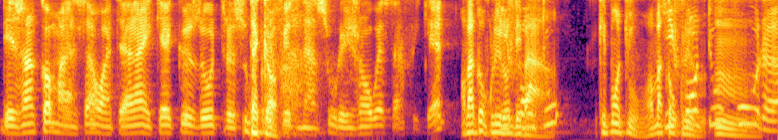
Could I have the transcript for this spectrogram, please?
des gens comme Alassane Ouattara et quelques autres sous-préfets de la sous-région ouest africaine. On va conclure le débat qui font tout. On va conclure. Hmm. Euh,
